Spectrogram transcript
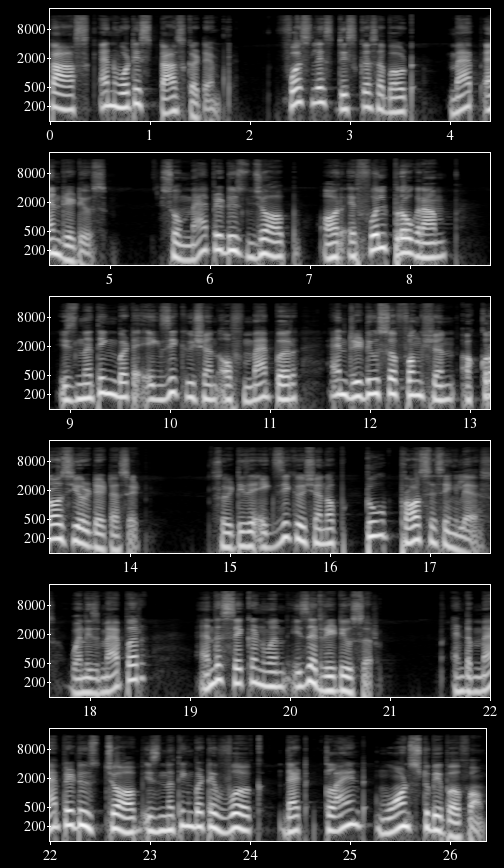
task, and what is task attempt. First let's discuss about map and reduce. So MapReduce job or a full program is nothing but execution of mapper and reducer function across your dataset. So it is a execution of two processing layers. One is mapper and the second one is a reducer. And a MapReduce job is nothing but a work that client wants to be performed.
